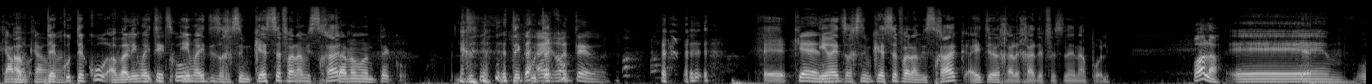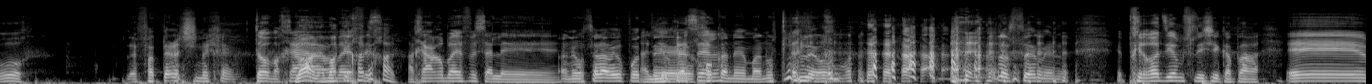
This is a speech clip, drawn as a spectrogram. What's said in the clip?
כמה, אבל- כמה? תיקו תיקו, אבל אם תיקו, הייתי- תיקו? צריך לשים כסף על המשחק, סלומון תיקו. תיקו תיקו. אה, כן. אם הייתי צריך לשים כסף על המשחק, הייתי הולך על 1-0 לנפולי. וואלה. לפטר את שניכם. טוב, אחרי לא, אני אמרתי 4-0 1-1. אחרי 4-0 על... אה, אני רוצה להעביר פה את על אה? חוק הנאמנות ללאום. לסמל. בחירות זה יום שלישי, כפרה. אה,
